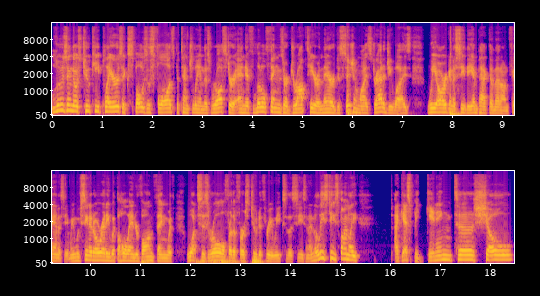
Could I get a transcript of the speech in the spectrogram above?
Losing those two key players exposes flaws potentially in this roster, and if little things are dropped here and there, decision wise, strategy wise, we are going to see the impact on that on fantasy. I mean, we've seen it already with the whole Andrew Vaughn thing with what's his role for the first two to three weeks of the season, and at least he's finally I guess, beginning to show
